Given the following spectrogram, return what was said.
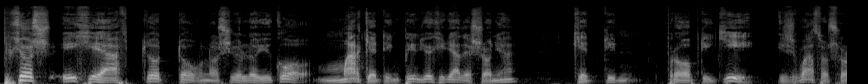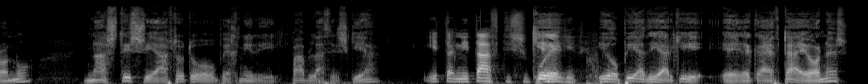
Ποιος είχε αυτό το γνωσιολογικό μάρκετινγκ πριν 2.000 χρόνια και την προοπτική εις βάθος χρόνου να στήσει αυτό το παιχνίδι Παύλα Θρησκεία ήταν η ταύτιση που έγινε η οποία διαρκεί 17 ε, αιώνες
